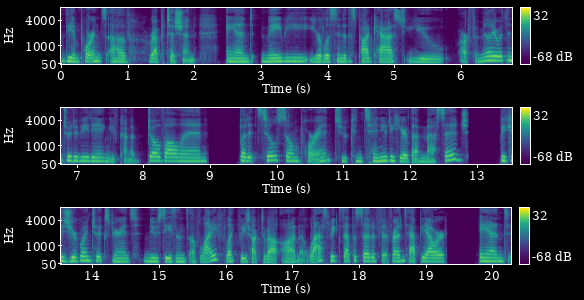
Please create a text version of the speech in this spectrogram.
the importance of repetition. And maybe you're listening to this podcast, you are familiar with intuitive eating, you've kind of dove all in, but it's still so important to continue to hear that message because you're going to experience new seasons of life, like we talked about on last week's episode of Fit Friends Happy Hour. And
